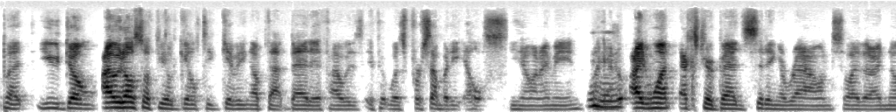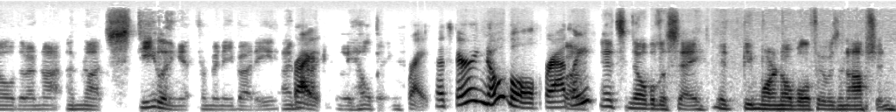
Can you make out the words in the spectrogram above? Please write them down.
but you don't. I would also feel guilty giving up that bed if I was if it was for somebody else. You know what I mean? Like Mhm. I'd, I'd want extra beds sitting around so that I know that I'm not I'm not stealing it from anybody. I'm Right. actually helping. Right. That's very noble, Bradley. Well, it's noble to say. It'd be more noble if it was an option.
